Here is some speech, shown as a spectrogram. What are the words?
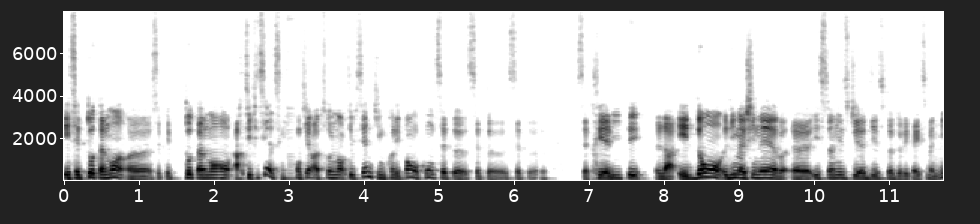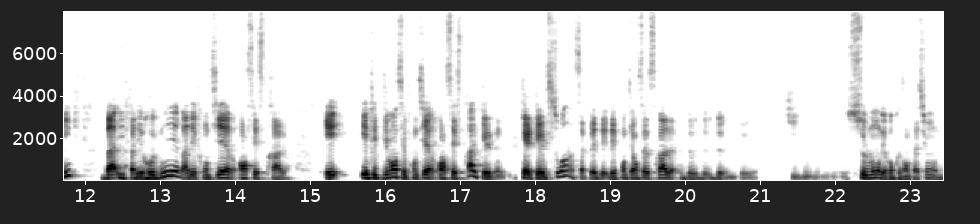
Et c'est totalement, c'était totalement artificiel. C'est une frontière absolument artificielle qui ne prenait pas en compte cette, cette réalité-là. Et dans l'imaginaire euh, islamiste djihadiste de l'État islamique, bah, il fallait revenir à des frontières ancestrales. Et effectivement, ces frontières ancestrales, quelles qu'elles soient, ça peut être des, frontières ancestrales de, qui, selon les représentations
